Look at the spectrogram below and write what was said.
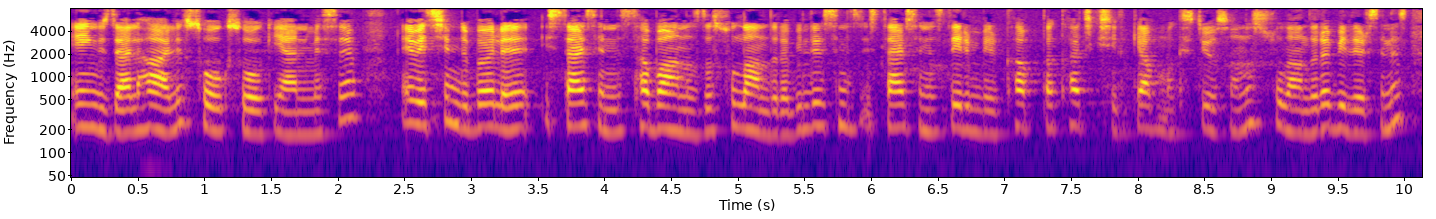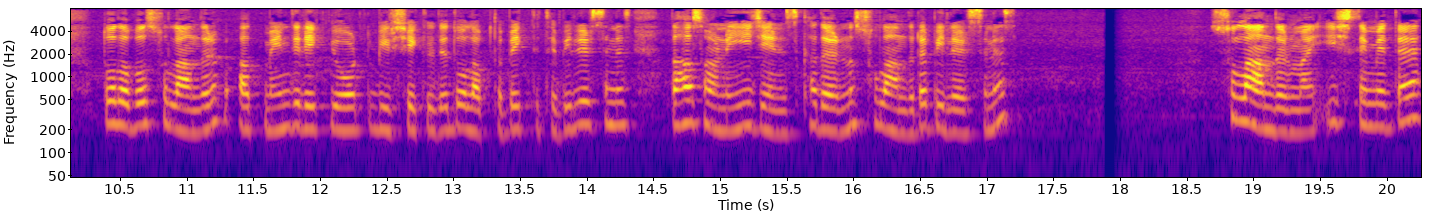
en güzel hali soğuk soğuk yenmesi. Evet şimdi böyle isterseniz tabağınızda sulandırabilirsiniz. İsterseniz derin bir kapta kaç kişilik yapmak istiyorsanız sulandırabilirsiniz. Dolaba sulandırıp atmayın. Direkt yoğurtlu bir şekilde dolapta bekletebilirsiniz. Daha sonra yiyeceğiniz kadarını sulandırabilirsiniz. Sulandırma işlemi de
